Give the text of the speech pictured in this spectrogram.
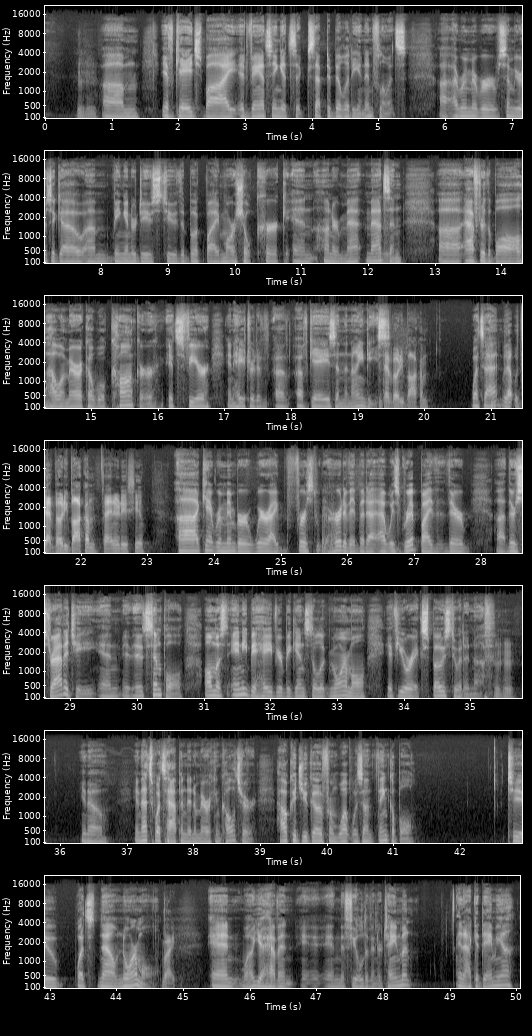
Mm-hmm. Um, if gauged by advancing its acceptability and influence. Uh, I remember some years ago um, being introduced to the book by Marshall Kirk and Hunter Madsen, mm-hmm. uh, After the Ball How America Will Conquer Its Fear and Hatred of, of, of Gays in the 90s. Is that Voddie Baucham? What's that? that was that Voddie Baucham that introduced you? Uh, I can't remember where I 1st uh-huh. heard of it, but I, I was gripped by their uh, their strategy, and it, it's simple. Almost any behavior begins to look normal if you are exposed to it enough. Mm-hmm you know? And that's what's happened in american culture. How could you go from what was unthinkable to what's now normal? Right. And well you haven't in the field of entertainment in academia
